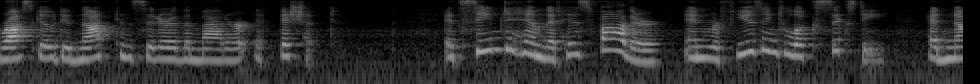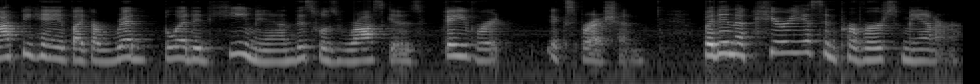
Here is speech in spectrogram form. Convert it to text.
Roscoe did not consider the matter efficient. It seemed to him that his father, in refusing to look sixty, had not behaved like a red blooded he man, this was Roscoe's favorite expression, but in a curious and perverse manner.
